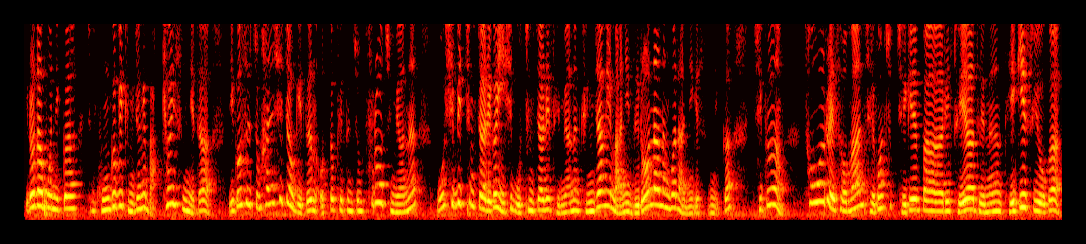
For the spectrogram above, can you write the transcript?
이러다 보니까 지금 공급이 굉장히 막혀 있습니다. 이것을 좀 한시적이든 어떻게든 좀 풀어주면은 뭐 12층짜리가 25층짜리 되면은 굉장히 많이 늘어나는 건 아니겠습니까? 지금 서울에서만 재건축 재개발이 돼야 되는 대기 수요가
